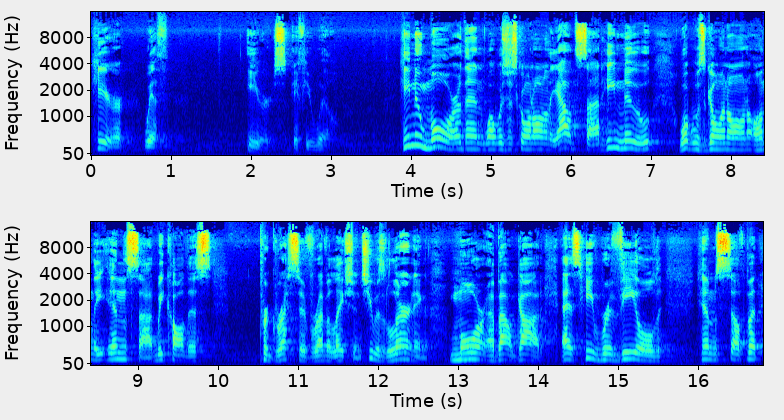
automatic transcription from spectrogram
hear with ears, if you will. He knew more than what was just going on on the outside. He knew what was going on on the inside. We call this progressive revelation. She was learning more about God as He revealed Himself. But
